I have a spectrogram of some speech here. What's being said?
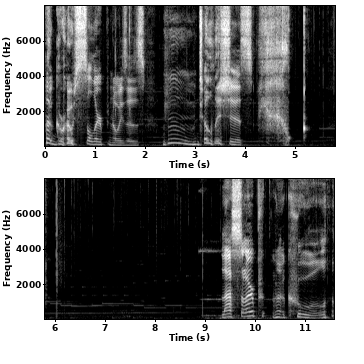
Gross slurp noises. Mmm, delicious. Last slurp? cool.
